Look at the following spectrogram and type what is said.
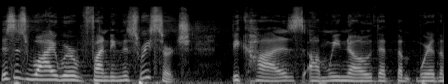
this is why we're funding this research, because um, we know that the, where, the,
